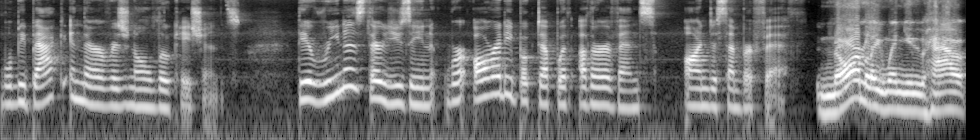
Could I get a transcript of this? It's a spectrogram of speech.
will be back in their original locations. The arenas they're using were already booked up with other events on December 5th. Normally, when you have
